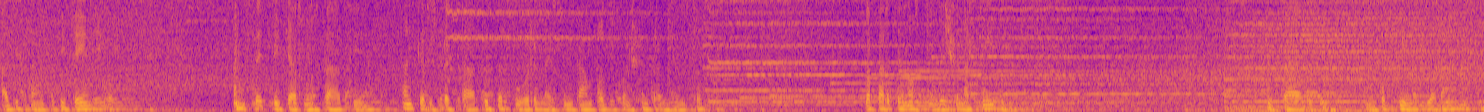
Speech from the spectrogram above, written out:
a distanza di tempo, seppi che erano stati anche rispettati, seppure messi in campo di concentramento. Da parte nostra invece nativi, più tardi un pochino più avanti,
